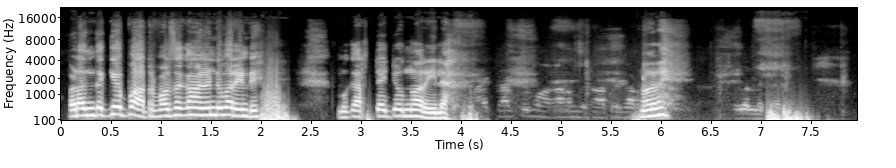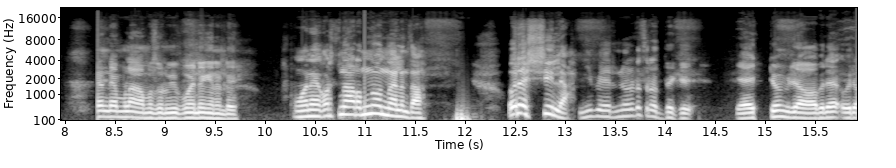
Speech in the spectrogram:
ഇവിടെ എന്തൊക്കെയോ വാട്ടർഫാൾസ് ഒക്കെ കാണുന്നുണ്ട് പറയുന്നുണ്ട് നമുക്ക് കറക്റ്റ് ആയിട്ട് ഒന്നും അറിയില്ല. നമ്മൾ ആമസോൺ വ്യൂ പോയിന്റ് എങ്ങനെയുണ്ട്? മോനെ കുറച്ച് നടന്നു വന്നാലെന്താ? ഒരു രക്ഷയില്ല. ഈ വരുന്നവരുടെ ശ്രദ്ധയ്ക്ക്. ഏറ്റവും രാവിലെ ഒരു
